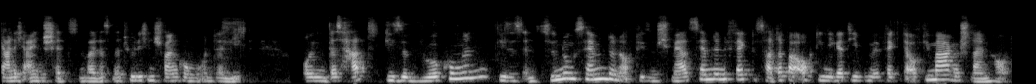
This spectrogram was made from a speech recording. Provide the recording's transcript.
gar nicht einschätzen, weil das natürlichen Schwankungen unterliegt. Und das hat diese Wirkungen, dieses entzündungshemmende und auch diesen schmerzhemmenden Effekt. Es hat aber auch die negativen Effekte auf die Magenschleimhaut.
